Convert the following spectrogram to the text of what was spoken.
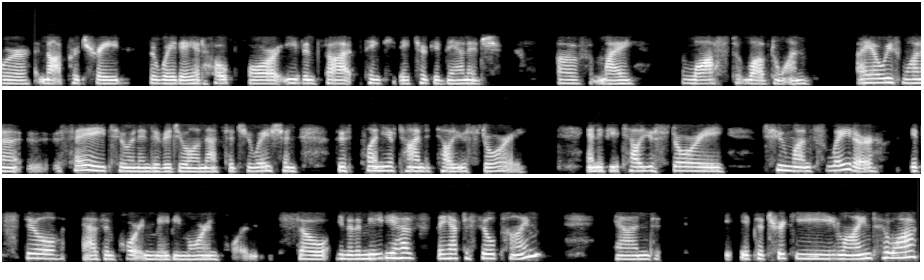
were not portrayed the way they had hoped, or even thought, think they took advantage of my lost loved one. I always want to uh, say to an individual in that situation, there's plenty of time to tell your story. And if you tell your story two months later, it's still as important, maybe more important. So, you know, the media has, they have to fill time and it's a tricky line to walk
